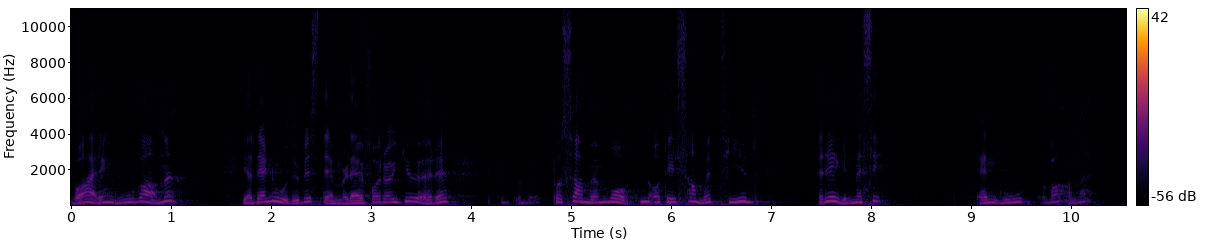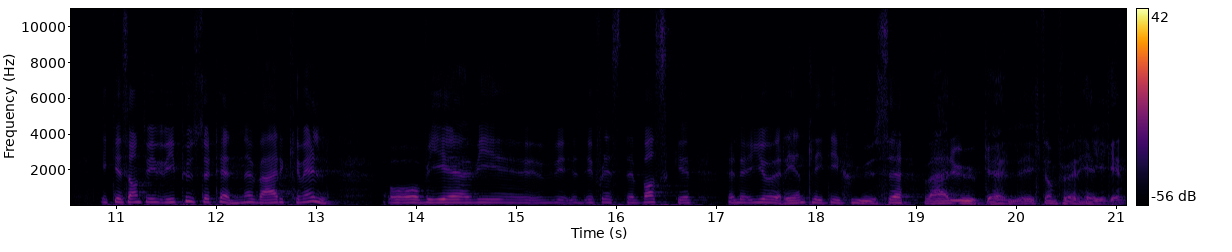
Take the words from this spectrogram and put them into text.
Hva er en god vane? Ja, Det er noe du bestemmer deg for å gjøre på samme måten og til samme tid regelmessig. En god vane. Ikke sant? Vi, vi pusser tennene hver kveld. Og vi, vi, de fleste vasker eller gjøre rent litt i huset hver uke liksom før helgen.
